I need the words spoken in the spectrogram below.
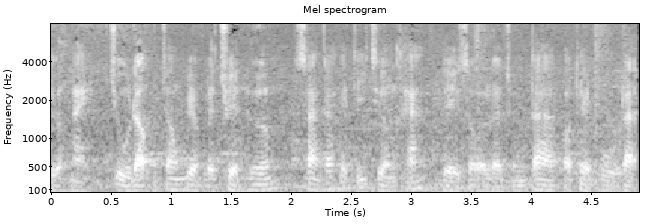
trường này chủ động trong việc là chuyển hướng sang các cái thị trường khác để rồi là chúng ta có thể bù lại.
